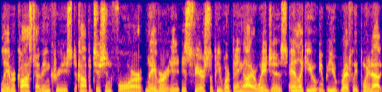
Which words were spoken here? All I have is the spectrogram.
labor costs have increased. Competition for labor is, fierce, so people are paying higher wages. And like you, you, you rightfully pointed out,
